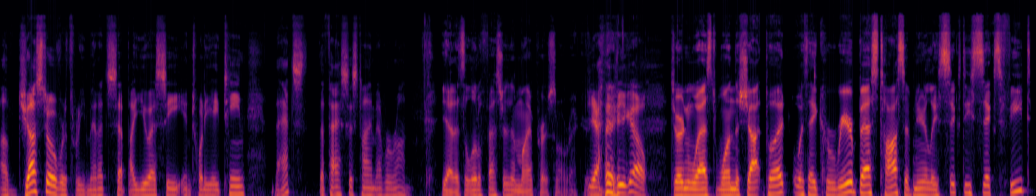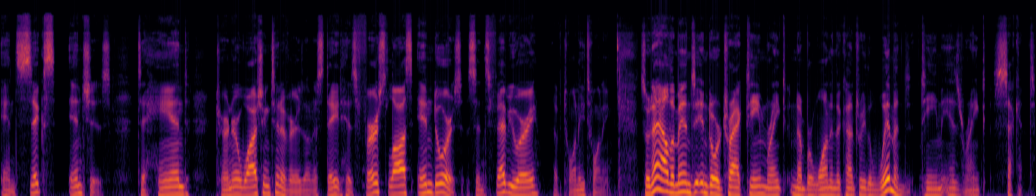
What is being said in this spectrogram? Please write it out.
of just over three minutes set by USC in 2018. That's the fastest time ever run. Yeah, that's a little faster than my personal record. Yeah, there you go. Jordan West won the shot put with a career best toss of nearly 66 feet and 6 inches to hand Turner Washington of Arizona State his first loss indoors since February of 2020. So now the men's indoor track team ranked number one in the country. The women's team is ranked second.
